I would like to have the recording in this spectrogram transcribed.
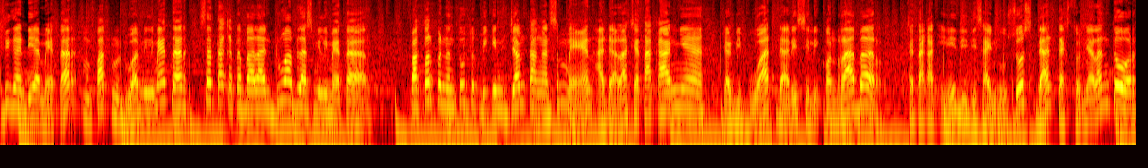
dengan diameter 42 mm serta ketebalan 12 mm. Faktor penentu untuk bikin jam tangan semen adalah cetakannya yang dibuat dari silikon rubber. Cetakan ini didesain khusus dan teksturnya lentur.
